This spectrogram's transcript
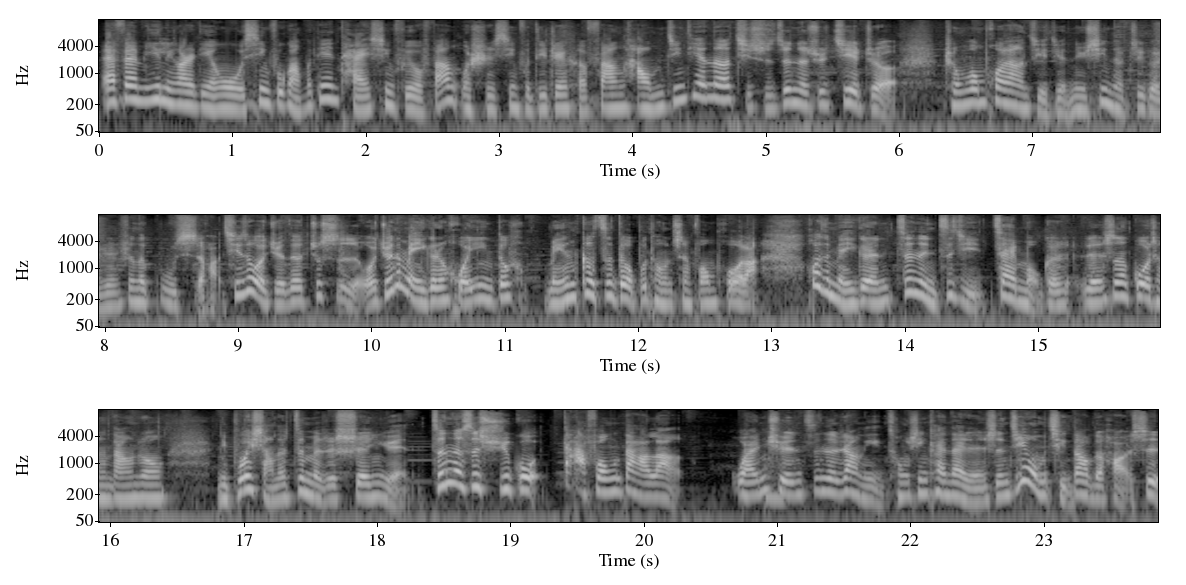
FM 一零二点五，幸福广播电台，幸福有方，我是幸福 DJ 何芳。好，我们今天呢，其实真的是借着乘风破浪姐姐女性的这个人生的故事哈。其实我觉得，就是我觉得每一个人回应都，每人各自都有不同乘风破浪，或者每一个人真的你自己在某个人生的过程当中，你不会想的这么的深远，真的是虚过大风大浪。完全真的让你重新看待人生。今天我们请到的哈是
